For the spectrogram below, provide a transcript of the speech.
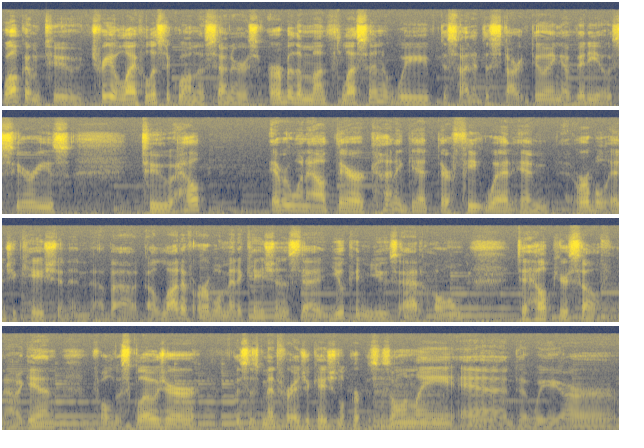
Welcome to Tree of Life Holistic Wellness Center's Herb of the Month lesson. We've decided to start doing a video series to help everyone out there kind of get their feet wet in herbal education and about a lot of herbal medications that you can use at home to help yourself. Now, again, full disclosure, this is meant for educational purposes only, and we are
